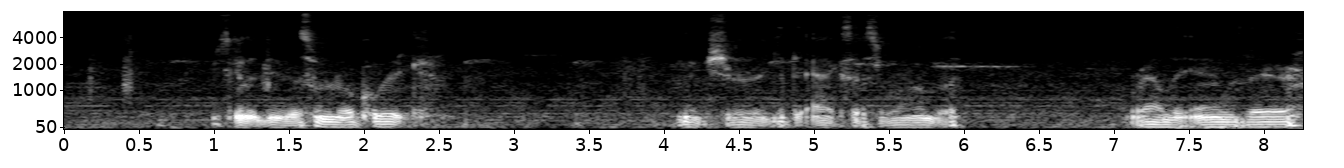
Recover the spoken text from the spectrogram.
I'm just gonna do this one real quick. Make sure I get the access around the around the ends there.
